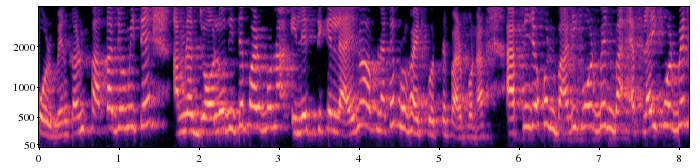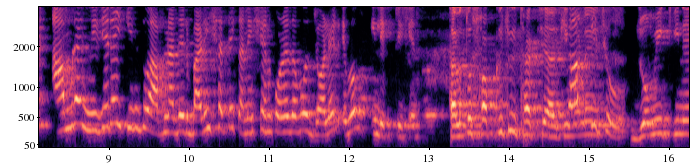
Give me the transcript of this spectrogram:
করবেন কারণ ফাঁকা জমিতে আমরা জলও দিতে পারব না ইলেকট্রিকের লাইনও আপনাকে প্রোভাইড করতে পারব না। আপনি যখন বাড়ি করবেন বা অ্যাপ্লাই করবেন আমরা নিজেরাই কিন্তু আপনাদের বাড়ির সাথে কানেকশন করে দেবো জলের এবং ইলেকট্রিকের তাহলে তো সবকিছুই থাকছে আর কি মানে কিছু জমি কিনে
